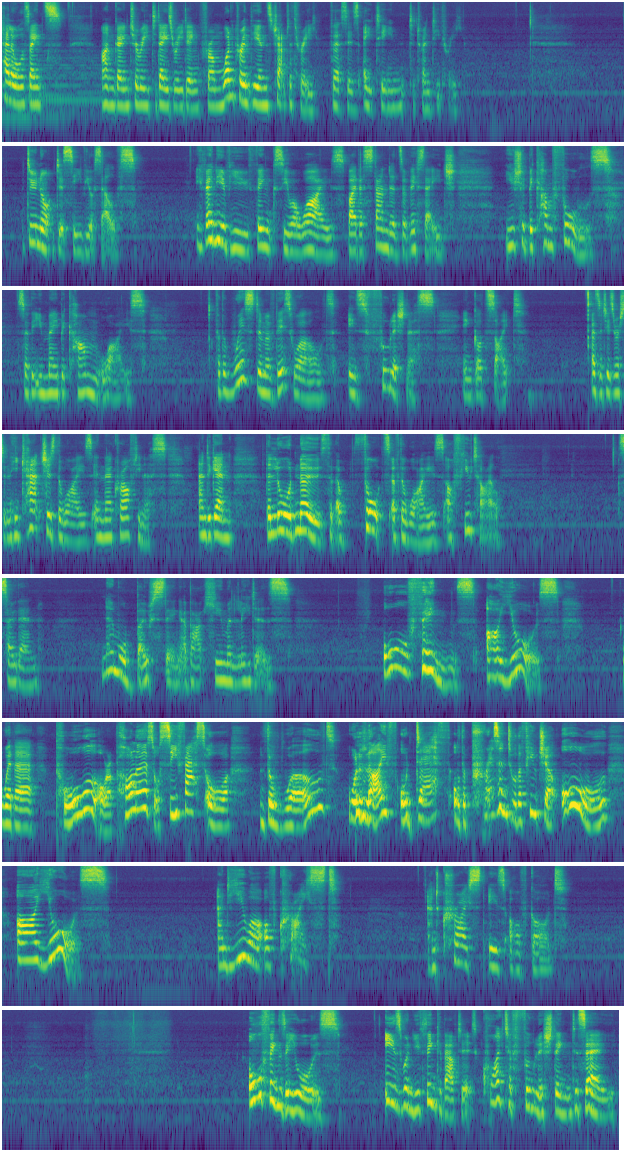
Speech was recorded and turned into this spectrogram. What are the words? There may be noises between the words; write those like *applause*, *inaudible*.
Hello, all saints. I'm going to read today's reading from 1 Corinthians chapter 3, verses 18 to 23. Do not deceive yourselves. If any of you thinks you are wise by the standards of this age, you should become fools so that you may become wise. For the wisdom of this world is foolishness in God's sight. As it is written, He catches the wise in their craftiness. And again, the Lord knows that the thoughts of the wise are futile. So then, no more boasting about human leaders. All things are yours. Whether Paul or Apollos or Cephas or the world or life or death or the present or the future, all are yours. And you are of Christ. And Christ is of God. All things are yours is, when you think about it, quite a foolish thing to say.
